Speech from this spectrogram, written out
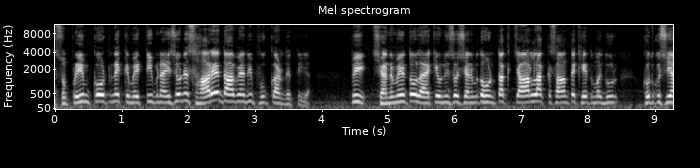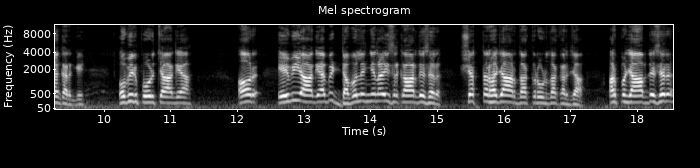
ਸੁਪਰੀਮ ਕੋਰਟ ਨੇ ਕਮੇਟੀ ਬਣਾਈ ਸੀ, ਉਹਨੇ ਸਾਰੇ ਦਾਅਵਿਆਂ ਦੀ ਫੂਕ ਕਰ ਦਿੱਤੀ ਆ। ਵੀ 96 ਤੋਂ ਲੈ ਕੇ 1996 ਤੋਂ ਹੁਣ ਤੱਕ 4 ਲੱਖ ਕਿਸਾਨ ਤੇ ਖੇਤ ਮਜ਼ਦੂਰ ਖੁਦਕੁਸ਼ੀਆਂ ਕਰ ਗਏ। ਉਹ ਵੀ ਰਿਪੋਰਟ 'ਚ ਆ ਗਿਆ। ਔਰ ਇਹ ਵੀ ਆ ਗਿਆ ਵੀ ਡਬਲ ਇੰਜਨ ਵਾਲੀ ਸਰਕਾਰ ਦੇ ਸਿਰ 76000 ਦਾ ਕਰੋੜ ਦਾ ਕਰਜ਼ਾ, ਔਰ ਪੰਜਾਬ ਦੇ ਸਿਰ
